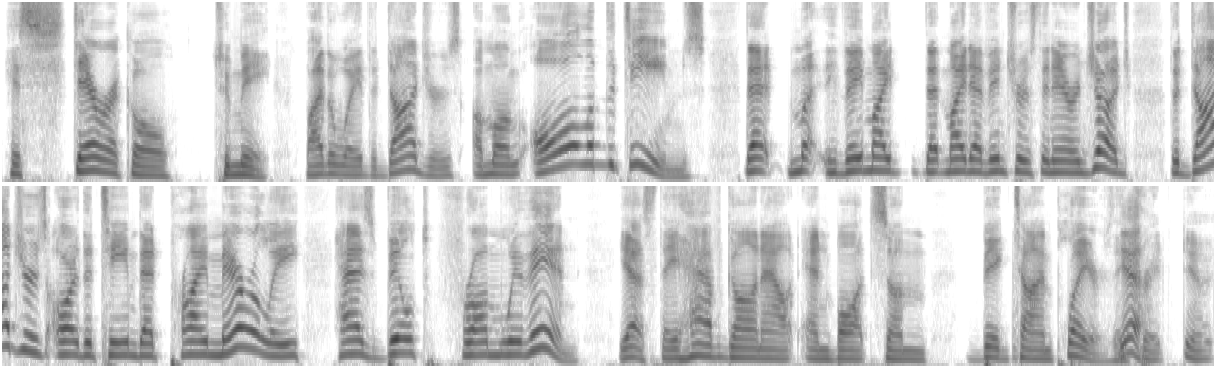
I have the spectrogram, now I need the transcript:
hysterical to me. By the way, the Dodgers, among all of the teams that they might that might have interest in Aaron Judge, the Dodgers are the team that primarily has built from within. Yes, they have gone out and bought some big time players. They Yeah. trade, you know,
